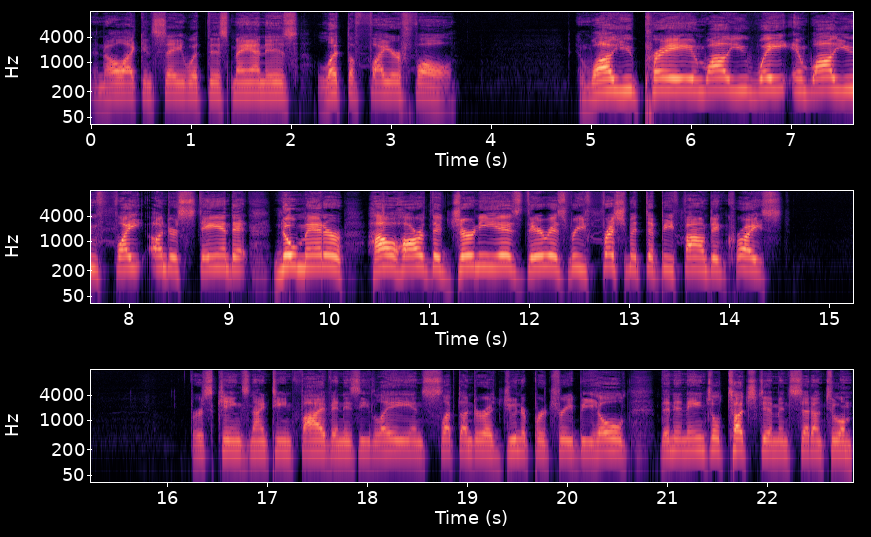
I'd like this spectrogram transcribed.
And all I can say with this man is let the fire fall. And while you pray and while you wait and while you fight, understand that no matter how hard the journey is, there is refreshment to be found in Christ. 1 Kings 19:5 And as he lay and slept under a juniper tree? Behold then an angel touched him and said unto him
